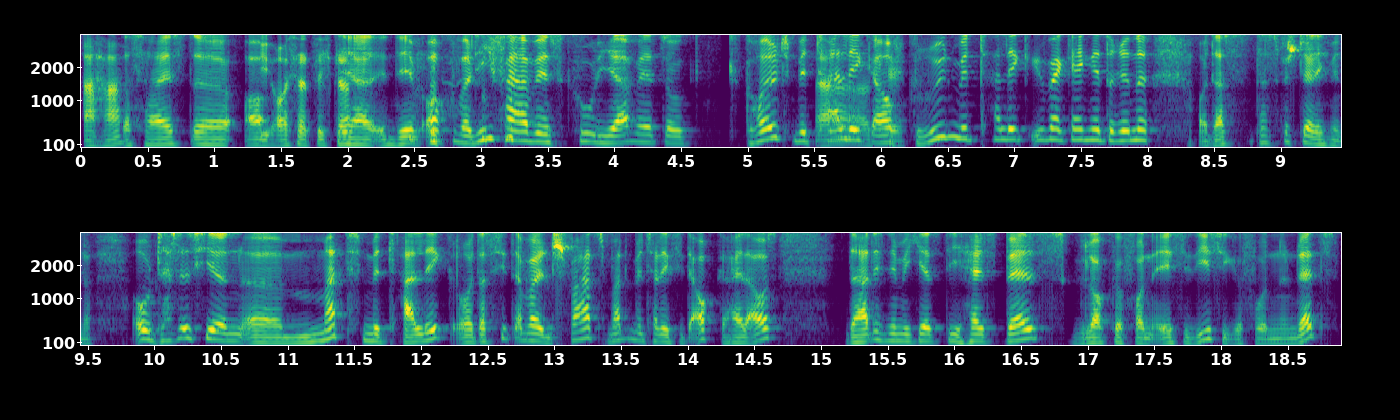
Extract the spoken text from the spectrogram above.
Aha. Das heißt, äh, oh, wie äußert sich das? Ja, in dem, oh, guck mal, die Farbe ist cool. Hier haben wir jetzt so Gold-Metallic Ah, okay. auf Grün-Metallic-Übergänge drin. Oh, das, das bestelle ich mir noch. Oh, das ist hier ein äh, Matt-Metallic. Oh, das sieht aber in schwarz. Matt-Metallic sieht auch geil aus. Da hatte ich nämlich jetzt die Hells Bells Glocke von ACDC gefunden im Netz.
